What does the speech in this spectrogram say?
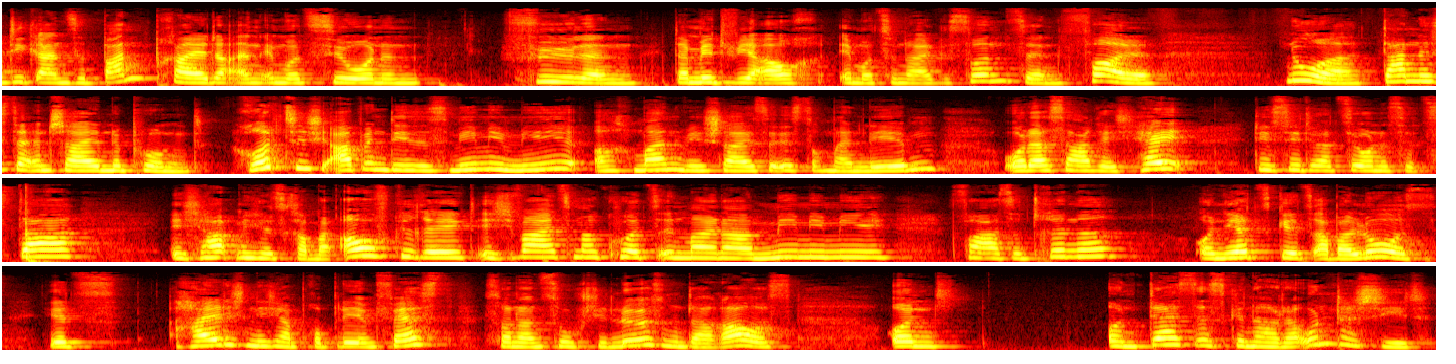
die ganze Bandbreite an Emotionen fühlen, damit wir auch emotional gesund sind. Voll. Nur, dann ist der entscheidende Punkt. Rutsche ich ab in dieses Mimimi, ach Mann, wie scheiße ist doch mein Leben? Oder sage ich, hey, die Situation ist jetzt da, ich habe mich jetzt gerade mal aufgeregt, ich war jetzt mal kurz in meiner Mimimi-Phase drinne und jetzt geht's aber los. Jetzt halte ich nicht am Problem fest, sondern suche die Lösung daraus. Und, und das ist genau der Unterschied.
